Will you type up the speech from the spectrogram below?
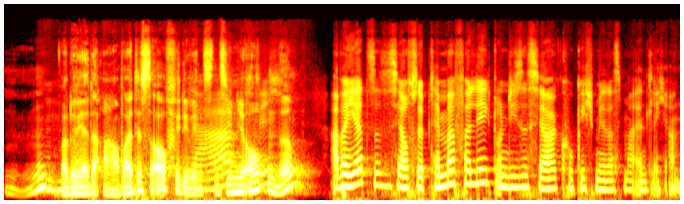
Weil du ja da arbeitest auch für die Winston Senior richtig. Open, ne? Aber jetzt ist es ja auf September verlegt und dieses Jahr gucke ich mir das mal endlich an.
